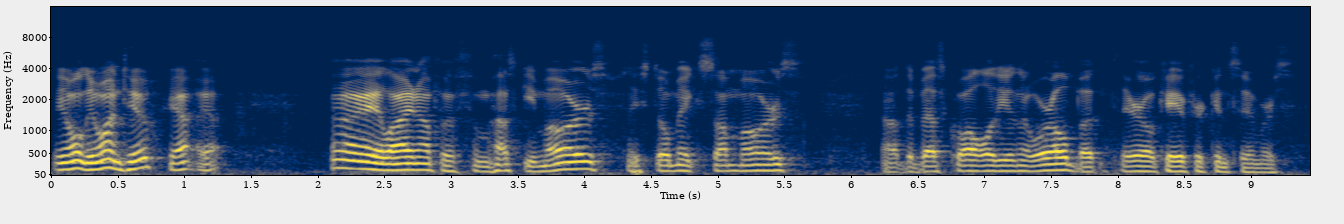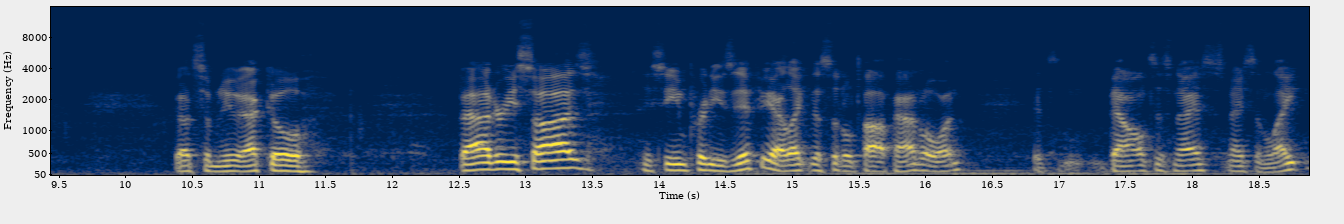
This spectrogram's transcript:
The only one, too. Yeah, yeah. I line up with some Husky mowers. They still make some mowers. Not the best quality in the world, but they're okay for consumers. Got some new Echo battery saws. They seem pretty zippy. I like this little top handle one. It's balance is nice, it's nice and light.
